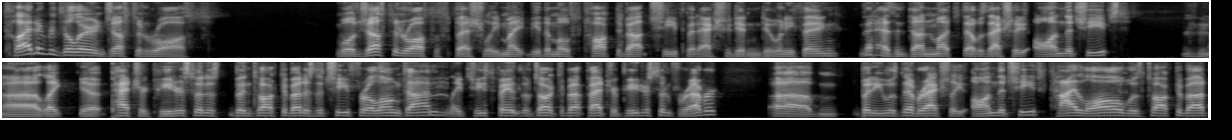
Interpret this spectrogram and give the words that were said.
Clyde Edwards-Helaire and Justyn Ross. Well, Justyn Ross especially might be the most talked about Chief that actually didn't do anything, that hasn't done much, that was actually on the Chiefs. Mhm. Uh, like uh, Patrick Peterson has been talked about as the Chief for a long time. Like Chiefs fans have talked about Patrick Peterson forever, um, but he was never actually on the Chiefs. Ty Law was talked about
